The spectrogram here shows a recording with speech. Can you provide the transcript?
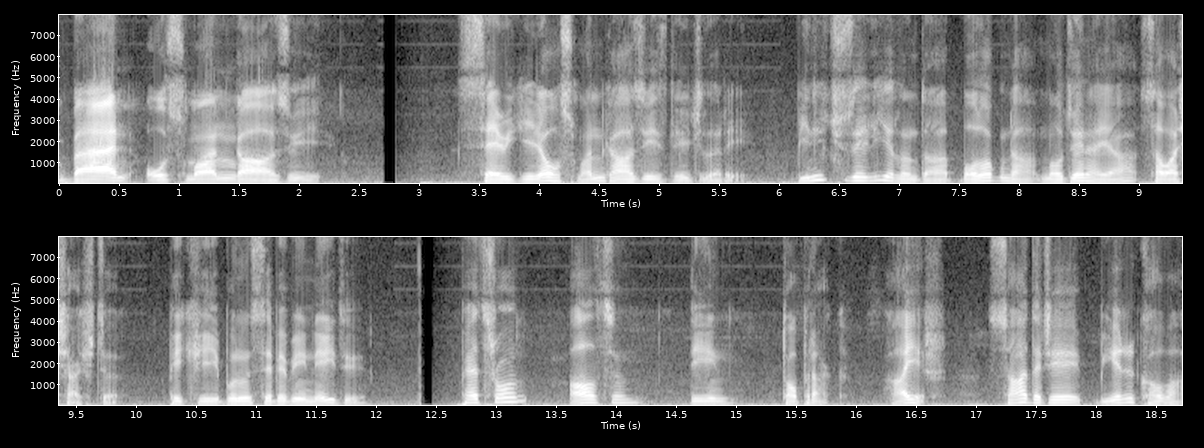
Ben Osman Gazi. Sevgili Osman Gazi izleyicileri, 1350 yılında Bologna Modena'ya savaş açtı. Peki bunun sebebi neydi? Petrol, altın, din, toprak. Hayır, sadece bir kova.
